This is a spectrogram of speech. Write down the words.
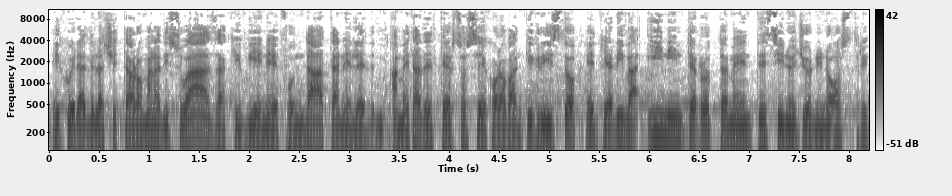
è quella della città romana di Suasa che viene fondata nelle, a metà del III secolo a.C. e che arriva ininterrottamente sino ai giorni nostri.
